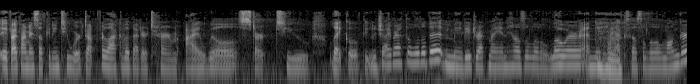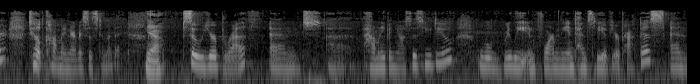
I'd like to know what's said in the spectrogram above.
if I find myself getting too worked up, for lack of a better term, I will start to let go of the ujjayi breath a little bit, maybe direct my inhales a little lower and make my mm-hmm. exhales a little longer to help calm my nervous system a bit. Yeah. So your breath and uh, how many vinyasas you do will really inform the intensity of your practice, and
